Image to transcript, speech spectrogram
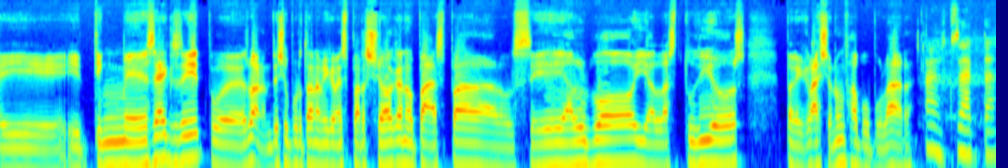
i, i tinc més èxit, pues, bueno, em deixo portar una mica més per això que no pas per ser el bo i l'estudiós, perquè clar, això no em fa popular. Exacte.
